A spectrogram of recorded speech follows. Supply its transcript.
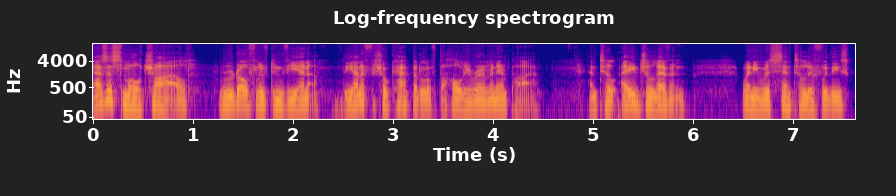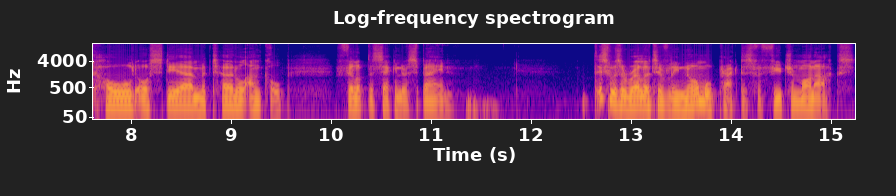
As a small child, Rudolf lived in Vienna, the unofficial capital of the Holy Roman Empire, until age 11, when he was sent to live with his cold, austere maternal uncle, Philip II of Spain. This was a relatively normal practice for future monarchs.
